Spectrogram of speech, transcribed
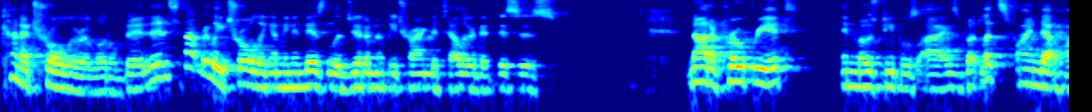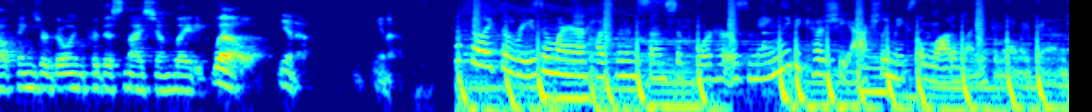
kind of troll her a little bit. And it's not really trolling. I mean, it is legitimately trying to tell her that this is not appropriate in most people's eyes, but let's find out how things are going for this nice young lady. Well, you know, you know. I feel like the reason why her husband and son support her is mainly because she actually makes a lot of money from OnlyFans.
